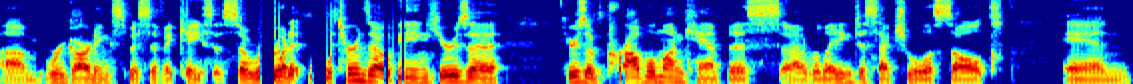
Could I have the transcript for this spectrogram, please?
um, regarding specific cases. So what it what turns out being here's a here's a problem on campus uh, relating to sexual assault, and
